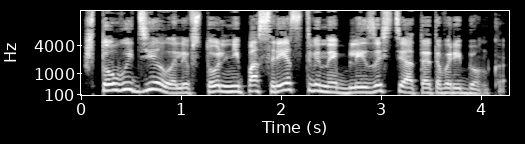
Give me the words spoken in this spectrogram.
Что вы делали в столь непосредственной близости от этого ребенка?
